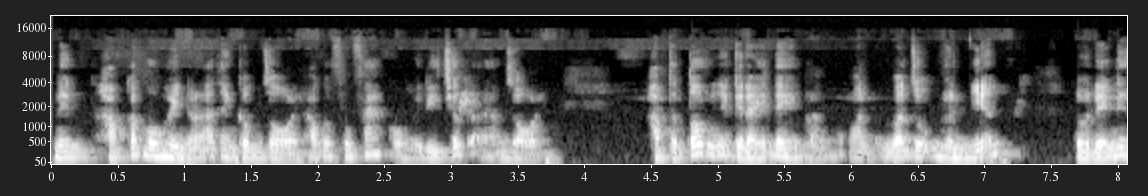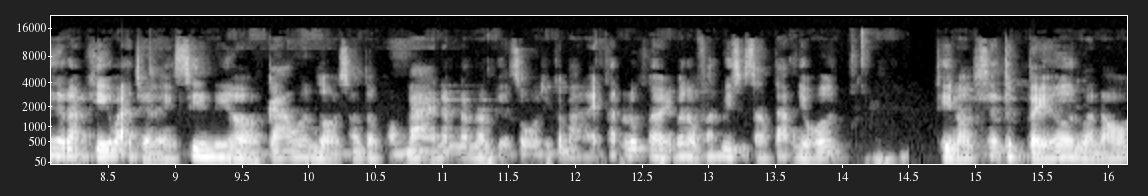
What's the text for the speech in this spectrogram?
nên học các mô hình nó đã thành công rồi học các phương pháp của người đi trước đã làm rồi. Học thật tốt những cái đấy để mà vận dụng nhuần nhuyễn rồi đến cái giai đoạn khi các bạn trở thành senior cao hơn rồi, sau tầm khoảng 3 năm năm làm việc rồi thì các bạn hãy phát lúc này bắt đầu phát huy sự sáng tạo nhiều hơn. Thì nó sẽ thực tế hơn và nó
